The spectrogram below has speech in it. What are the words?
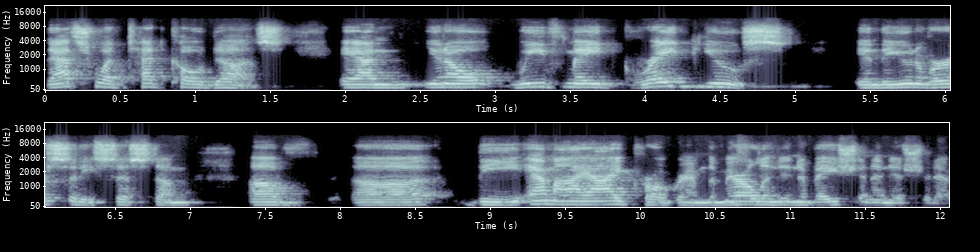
That's what TEDCO does. And, you know, we've made great use in the university system of uh, the MII program, the Maryland Innovation Initiative,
